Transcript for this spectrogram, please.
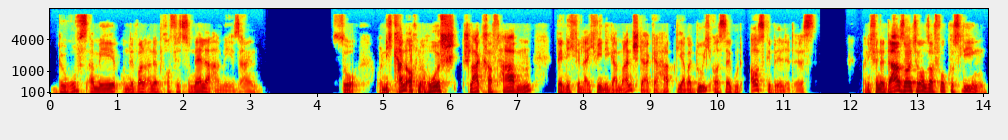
Berufsarmee und wir wollen eine professionelle Armee sein. So, und ich kann auch eine hohe Schlagkraft haben, wenn ich vielleicht weniger Mannstärke habe, die aber durchaus sehr gut ausgebildet ist. Und ich finde, da sollte unser Fokus liegen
